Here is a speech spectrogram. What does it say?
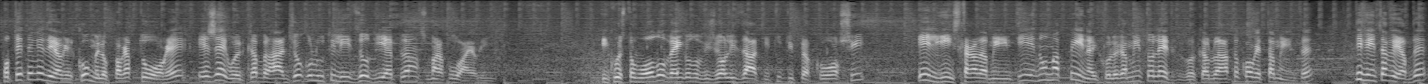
potete vedere come l'operatore esegue il cablaggio con l'utilizzo di Eplan Smart Wiring. In questo modo vengono visualizzati tutti i percorsi e gli instradamenti e non appena il collegamento elettrico è cablato correttamente diventa verde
